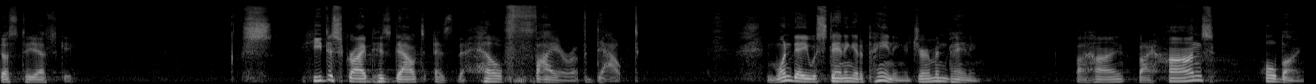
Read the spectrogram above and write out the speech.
Dostoevsky he described his doubts as the hell fire of doubt. And one day he was standing at a painting, a German painting, by, by Hans Holbein.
